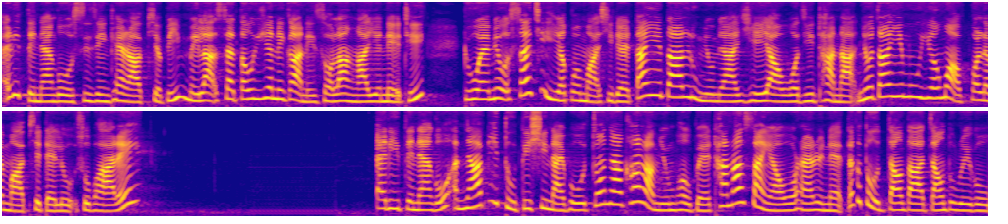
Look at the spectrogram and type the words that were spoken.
အဲ့ဒီတင်နန်းကိုစီစဉ်ခဲ့တာဖြစ်ပြီးမေလ23ရက်နေ့ကနေဇွန်လ9ရက်နေ့အထိဒူဝဲမြို့စမ်းချီရက်ကွက်မှာရှိတဲ့တိုင်းရင်းသားလူမျိုးများရေးရောက်ဝကြီးဌာနညွှန်ကြားရေးမှူးရုံးမှဖွဲ့လက်မှာဖြစ်တယ်လို့ဆိုပါတယ်။ အဲ့ဒီတင်နန်းကိုအများပြည်သူသိရှိနိုင်ဖို့ကြောင်ညာခလာမျိုးမဟုတ်ပဲဌာနဆိုင်ရာဝရမ်းတွေနဲ့တက္ကသိုလ်ကျောင်းသားကျောင်းသူတွေကို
